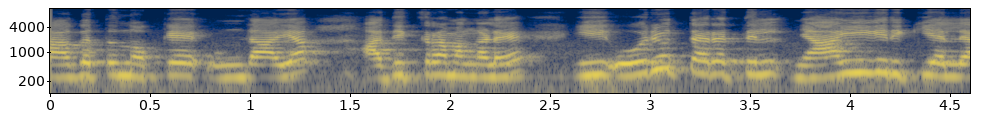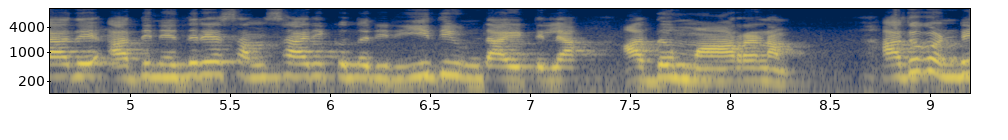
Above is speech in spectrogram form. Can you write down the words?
ഭാഗത്തു നിന്നൊക്കെ ഉണ്ടായ അതിക്രമങ്ങളെ ഈ ഒരു തരത്തിൽ ന്യായീകരിക്കുകയല്ലാതെ അതിനെതിരെ സംസാരിക്കുന്ന ഒരു രീതി ഉണ്ടായിട്ടില്ല. അത് മാറണം. അതുകൊണ്ട്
